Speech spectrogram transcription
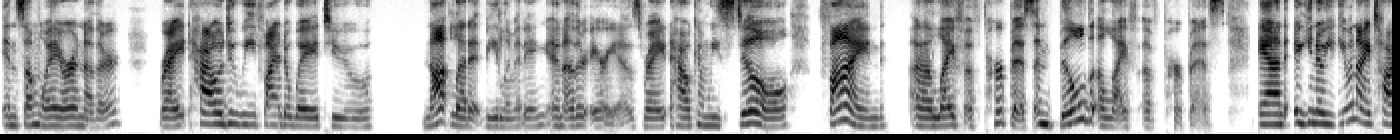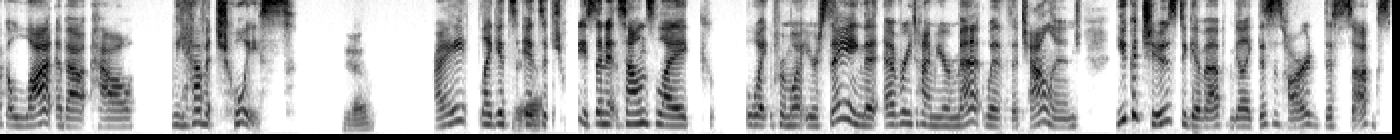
in some way or mm-hmm. another right how do we find a way to not let it be limiting in other areas right? How can we still find a life of purpose and build a life of purpose? And eh, you know you and i talk a lot about how we have a choice. Yeah right like it's yeah. it's a choice and it sounds like what from what you're saying that every time you're met with a challenge you could choose to give up and be like this is hard this sucks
